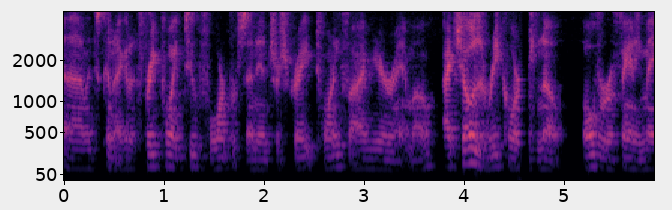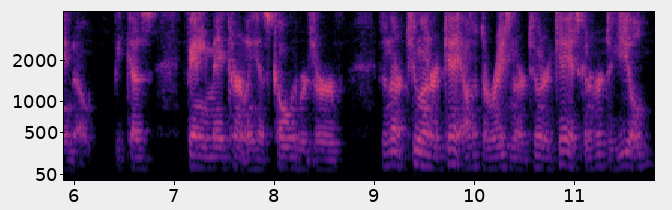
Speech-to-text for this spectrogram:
um, it's gonna I got a 3.24% interest rate, 25 year ammo. I chose a recourse note over a Fannie Mae note because Fannie Mae currently has COVID reserve It's another 200K. I'll have to raise another 200K. It's going to hurt the yield.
